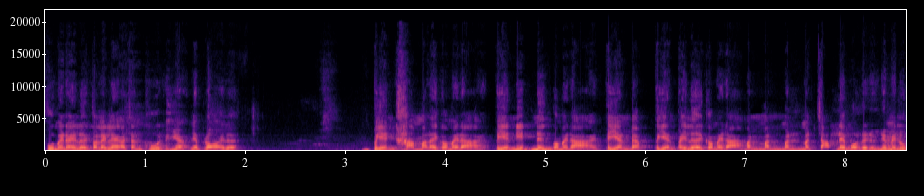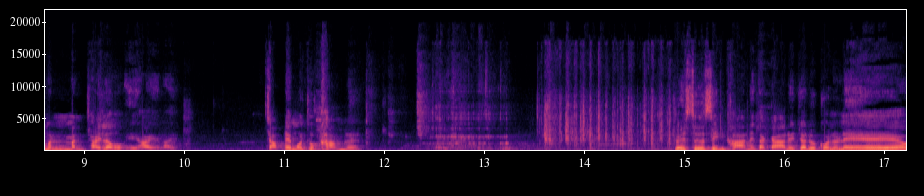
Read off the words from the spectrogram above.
พูดไม่ได้เลยตอนแรกๆอาจารย์พูดอย่างเงี้ยเรียบร้อยเลย เปลี่ยนคำอะไรก็ไม่ได้ เปลี่ยนนิดนึงก็ไม่ได้ เปลี่ยนแบบเปลี่ยนไปเลยก็ไม่ได้ มันมันมันมันจับได้หมดเลยเดี๋ยวนี้ไม่รู้มันมันใช้ระบบ AI อะไร จับได้หมดทุกคำเลย ช่วยซื้อสินค้าในตะกร้าด้วยจ้ะทุกคนเร็ว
